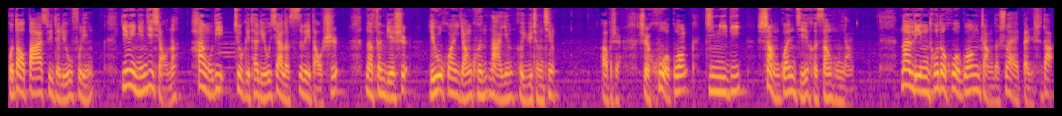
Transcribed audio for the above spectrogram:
不到八岁的刘弗陵，因为年纪小呢，汉武帝就给他留下了四位导师，那分别是刘欢、杨坤、那英和庾澄庆，啊，不是，是霍光、金密堤、上官桀和桑弘羊。那领头的霍光长得帅，本事大，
